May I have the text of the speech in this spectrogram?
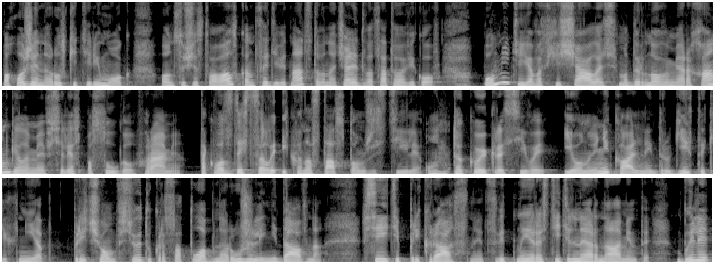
похожий на русский теремок. Он существовал в конце 19-го, начале 20 веков. Помните, я восхищалась модерновыми архангелами в селе Спасугал в храме? Так вот здесь целый иконостас в том же стиле. Он такой красивый, и он уникальный, других таких нет. Причем всю эту красоту обнаружили недавно. Все эти прекрасные цветные растительные орнаменты были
